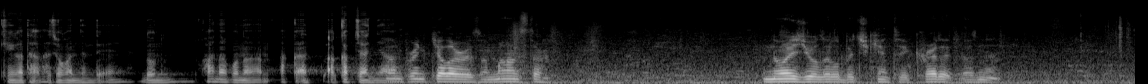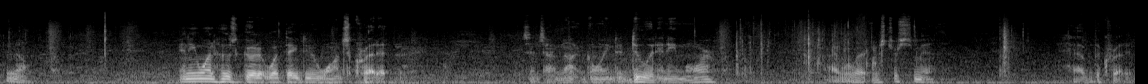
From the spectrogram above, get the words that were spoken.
걔가 다 가져갔는데 너는 화나거나 아까, 아깝지 않냐? Thumbprint killer is a monster. Annoys you a little bit, you can't take credit, doesn't it? No. Anyone who's good at what they do wants credit. Since I'm not going to do it anymore, I will let Mr. Smith have the credit.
